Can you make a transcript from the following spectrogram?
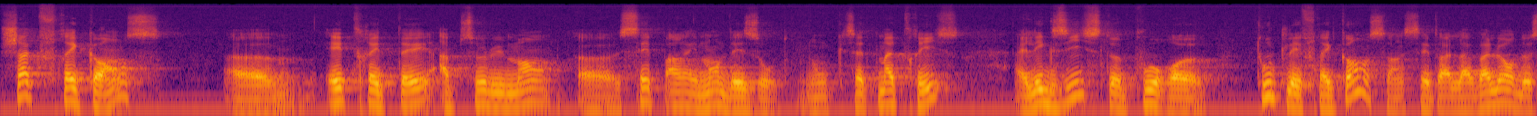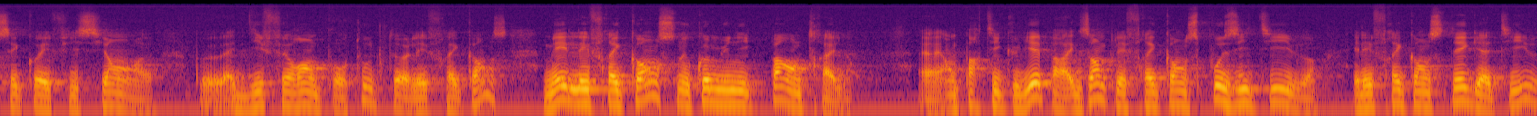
chaque fréquence est traitée absolument séparément des autres. Donc cette matrice, elle existe pour toutes les fréquences. Hein, la valeur de ces coefficients peut être différente pour toutes les fréquences, mais les fréquences ne communiquent pas entre elles. En particulier, par exemple, les fréquences positives et les fréquences négatives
